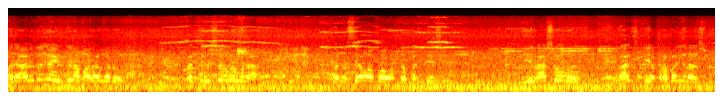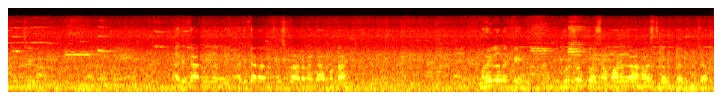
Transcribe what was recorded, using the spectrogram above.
మరి ఆ విధంగా ఎన్టీ రామారావు గారు ప్రతి విషయంలో కూడా తన సేవాభావంతో పనిచేసి ఈ రాష్ట్రంలో రాజకీయ ప్రపంచనాన్ని సృష్టించి అధికారాన్ని అధికారాన్ని తీసుకురావడమే కాకుండా మహిళలకి పురుషులతో సమానంగా హాస్టల్ కల్పించారు.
